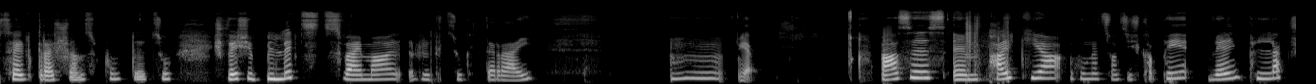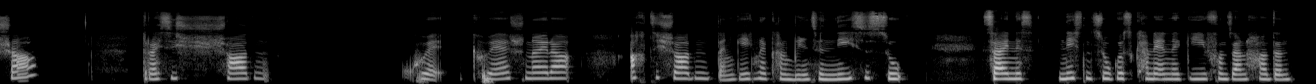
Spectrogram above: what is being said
selbst drei Schadenspunkte zu. Schwäche Blitz zweimal, Rückzug drei. Mm, ja. Basis ähm, Palkia 120 KP, Wellenplatscher 30 Schaden, que Querschneider 80 Schaden. Dein Gegner kann wenigstens nächstes Zug seines nächsten Zuges keine Energie von seiner Hand an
